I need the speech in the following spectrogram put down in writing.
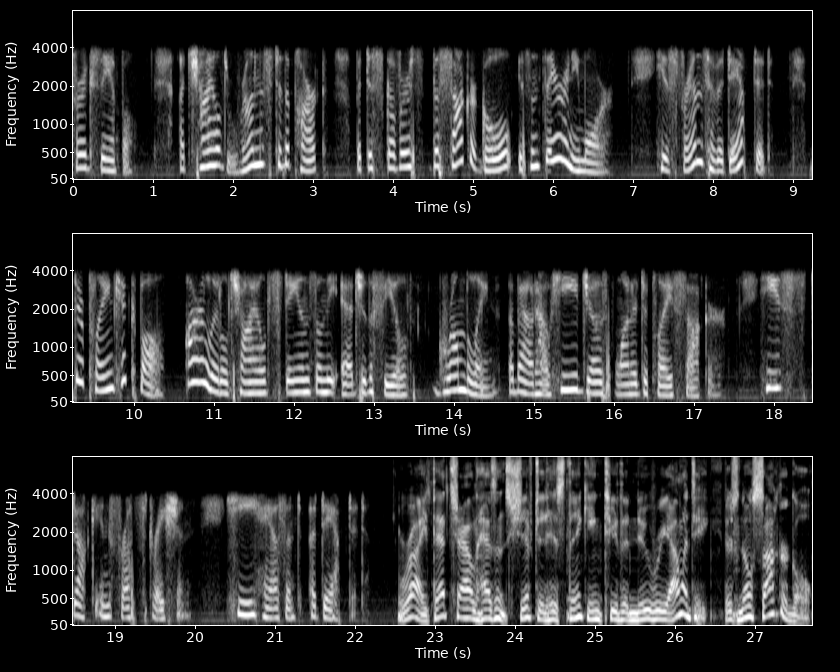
For example, a child runs to the park but discovers the soccer goal isn't there anymore. His friends have adapted. They're playing kickball. Our little child stands on the edge of the field, grumbling about how he just wanted to play soccer. He's stuck in frustration. He hasn't adapted. Right. That child hasn't shifted his thinking to the new reality. There's no soccer goal.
